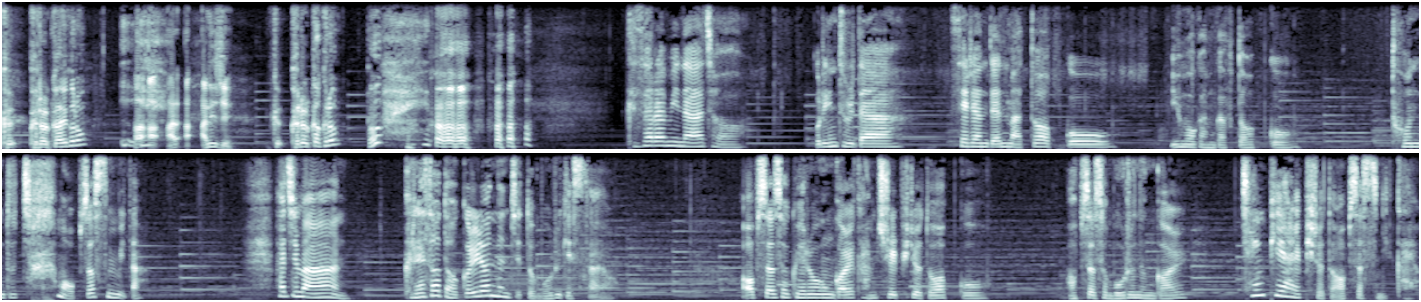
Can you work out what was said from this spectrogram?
그 그럴까요 그럼? 아, 아, 아 아, 아 니지. 그 그럴까 그럼? 어? 그 사람이나 저 우린 둘 다 세련된 맛도 없고 유머 감각도 없고 돈도 참 없었습니다. 하지만 그래서 더 끌렸는지도 모르겠어요. 없어서 괴로운 걸 감출 필요도 없고 없어서 모르는 걸 창피해할 필요도 없었으니까요.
